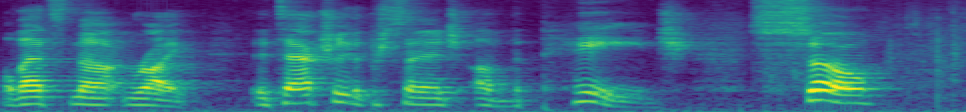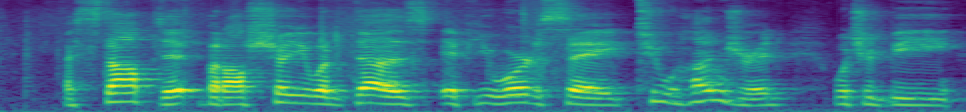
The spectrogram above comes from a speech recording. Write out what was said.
Well, that's not right. It's actually the percentage of the page. So I stopped it, but I'll show you what it does. If you were to say 200, which would be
